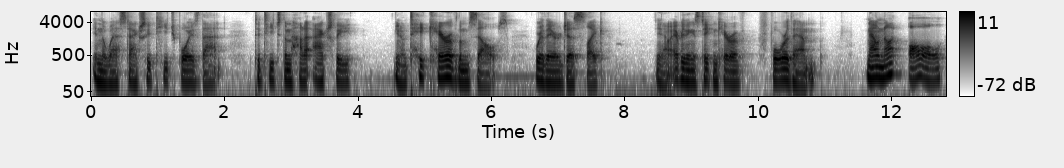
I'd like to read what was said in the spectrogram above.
in the West to actually teach boys that, to teach them how to actually, you know, take care of themselves, where they are just like, you know, everything is taken care of for them. Now, not all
